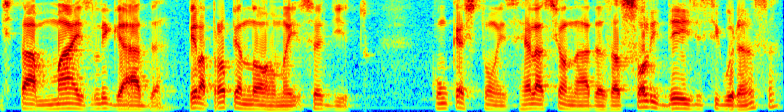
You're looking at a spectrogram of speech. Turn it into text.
está mais ligada pela própria norma, isso é dito, com questões relacionadas à solidez e segurança.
